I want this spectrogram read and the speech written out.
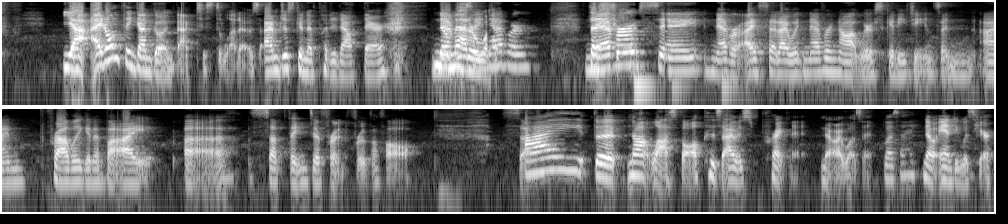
yeah, I don't think I'm going back to stilettos. I'm just going to put it out there. no never matter what. Never. That's never true. say never. I said I would never not wear skinny jeans, and I'm probably going to buy uh, something different for the fall. So. I the not last fall because I was pregnant. No, I wasn't. Was I? No, Andy was here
